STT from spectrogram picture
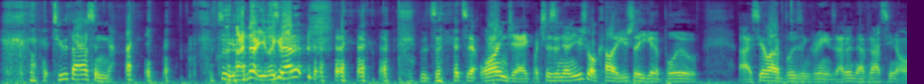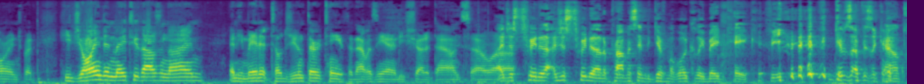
2009. I know. You looking at it? it's a, it's an orange egg, which is an unusual color. Usually, you get a blue. I see a lot of blues and greens. I didn't. I've not seen an orange, but he joined in May 2009 and he made it till June 13th, and that was the end. He shut it down. So uh, I just tweeted. I just tweeted out a promise him to give him a locally made cake if he, if he gives up his account.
